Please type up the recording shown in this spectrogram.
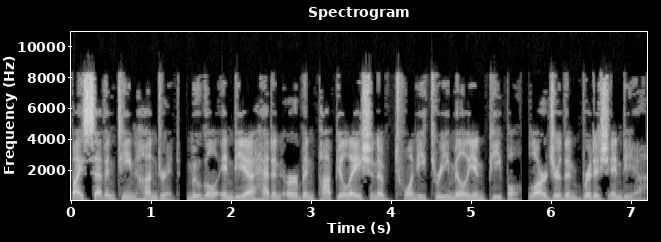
By 1700, Mughal India had an urban population of 23 million people, larger than British India.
